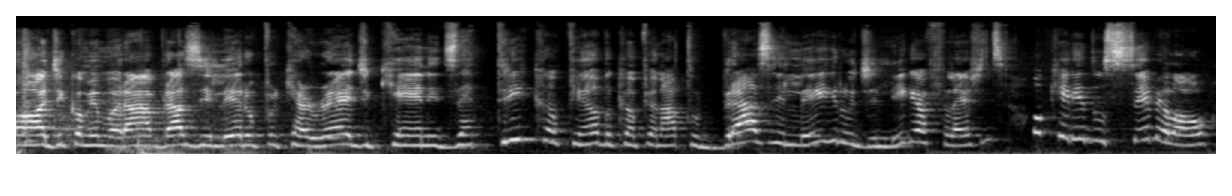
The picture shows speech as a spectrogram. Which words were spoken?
Pode comemorar brasileiro porque a Red Kennedy é tricampeã do Campeonato Brasileiro de League of Legends. O querido CBLOL,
